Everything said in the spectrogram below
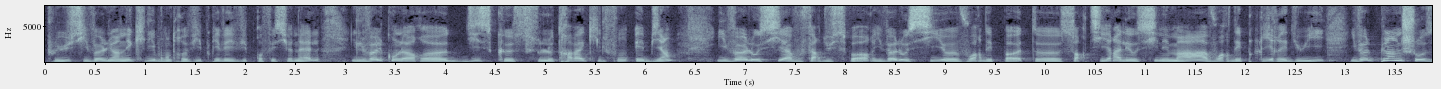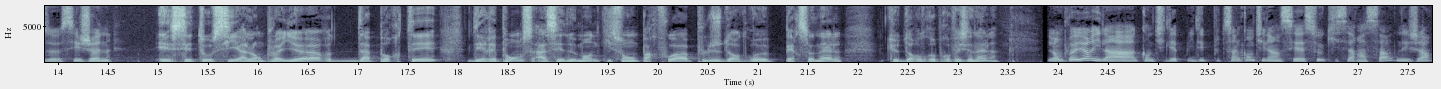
plus. Ils veulent un équilibre entre vie privée et vie professionnelle. Ils veulent qu'on leur euh, dise que le travail qu'ils font est bien. Ils veulent aussi à vous faire du sport. Ils veulent aussi euh, voir des potes, euh, sortir, aller au cinéma, avoir des prix réduits. Ils veulent plein de choses, ces jeunes. Et c'est aussi à l'employeur d'apporter des réponses à ces demandes qui sont parfois plus d'ordre personnel que d'ordre professionnel. L'employeur, il a, quand il est, il est, plus de 50, il a un CSE qui sert à ça déjà.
